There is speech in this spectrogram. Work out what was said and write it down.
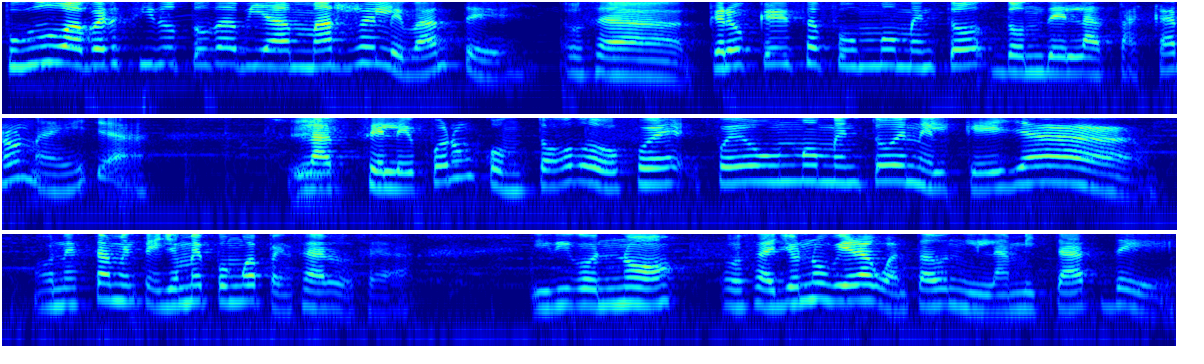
pudo haber sido todavía más relevante. O sea, creo que ese fue un momento donde la atacaron a ella. Sí. La- se le fueron con todo. Fue, fue un momento en el que ella, honestamente, yo me pongo a pensar, o sea, y digo, no, o sea, yo no hubiera aguantado ni la mitad de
